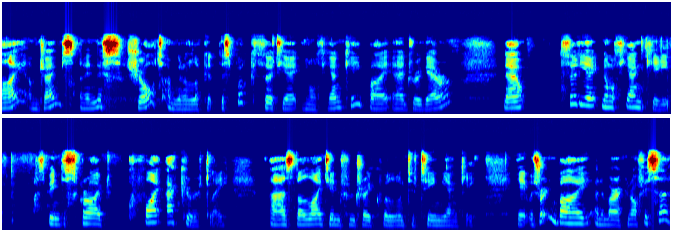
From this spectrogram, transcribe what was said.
Hi, I'm James, and in this short, I'm going to look at this book, 38 North Yankee by Ed Ruggero. Now, 38 North Yankee has been described quite accurately as the light infantry equivalent of Team Yankee. It was written by an American officer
